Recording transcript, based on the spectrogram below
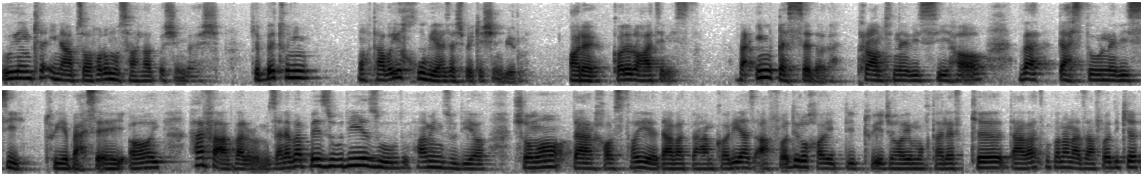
روی اینکه این ابزارها رو مسلط باشیم بهش که بتونیم محتوای خوبی ازش بکشیم بیرون. آره کار راحتی نیست. و این قصه داره. پرامپت نویسی ها و دستور نویسی توی بحث ای آی حرف اول رو می‌زنه و به زودی زود همین زودی ها شما درخواست های دعوت به همکاری از افرادی رو خواهید دید توی جاهای مختلف که دعوت می‌کنن از افرادی که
